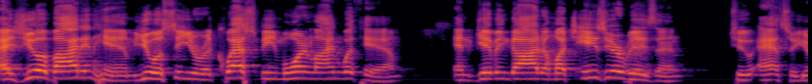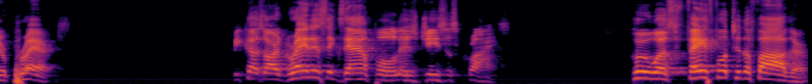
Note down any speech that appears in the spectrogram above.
As you abide in him, you will see your requests being more in line with him and giving God a much easier reason to answer your prayers. Because our greatest example is Jesus Christ, who was faithful to the Father,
